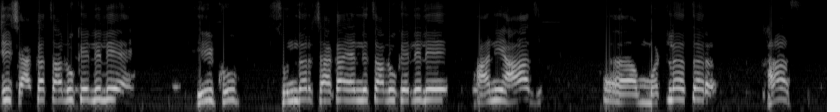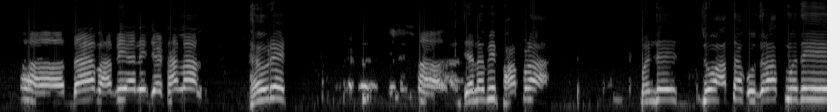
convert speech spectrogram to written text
जी शाखा चालू केलेली आहे ही खूप सुंदर शाखा यांनी चालू केलेली आहे. आणि आज म्हटलं तर खास दया भाभी आणि जेठालाल फेवरेट जलेबी फाफळा म्हणजे जो आता गुजरातमध्ये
